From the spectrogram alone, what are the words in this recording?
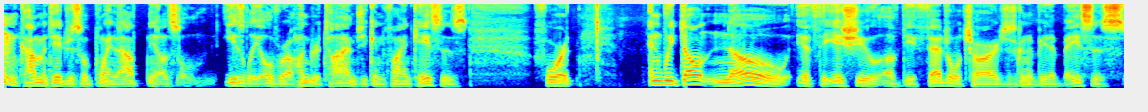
commentators will point out, you know, so easily over a hundred times you can find cases for it. And we don't know if the issue of the federal charge is going to be the basis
